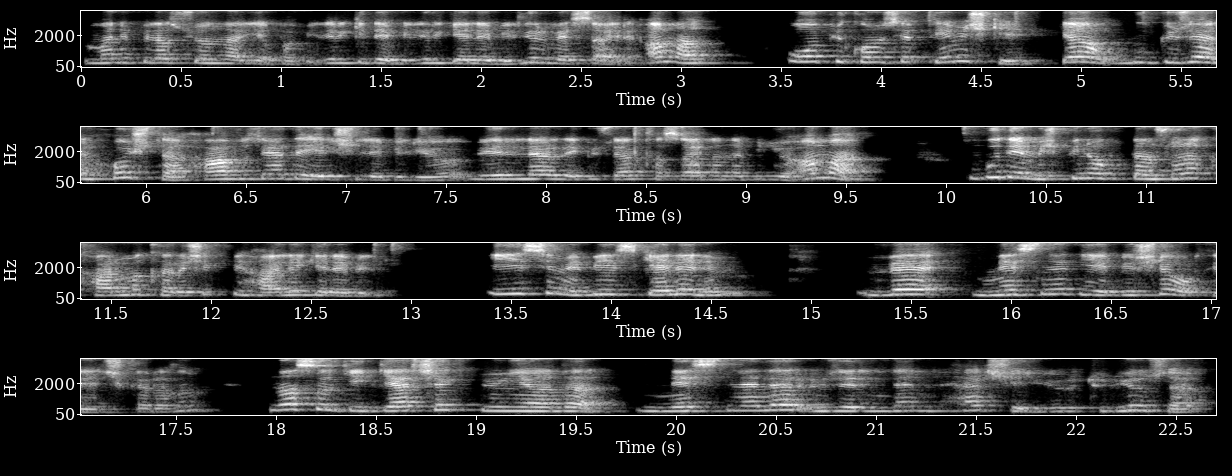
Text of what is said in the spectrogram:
manipülasyonlar yapabilir, gidebilir, gelebilir vesaire. Ama OOP konsept demiş ki ya bu güzel, hoş da hafızaya da erişilebiliyor, veriler de güzel tasarlanabiliyor ama bu demiş bir noktadan sonra karma karışık bir hale gelebilir. İyisi mi biz gelelim ve nesne diye bir şey ortaya çıkaralım. Nasıl ki gerçek dünyada nesneler üzerinden her şey yürütülüyorsa,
